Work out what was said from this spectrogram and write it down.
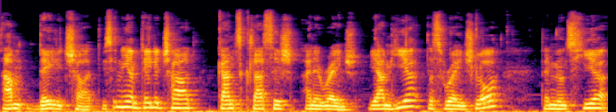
am Daily Chart? Wir sehen hier am Daily Chart ganz klassisch eine Range. Wir haben hier das Range Low. Wenn wir uns hier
